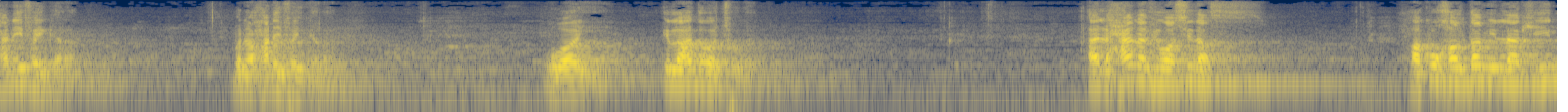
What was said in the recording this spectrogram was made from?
xaniifay galaan. Banu xaniifay galaan. Waay ilaa hadda waa joogaan alxanafi waa sidaas. Ha ku khaldamin laakiin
